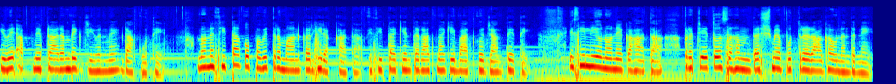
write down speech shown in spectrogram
कि वे अपने प्रारंभिक जीवन में डाकू थे। उन्होंने सीता को पवित्र मानकर ही रखा था। वे सीता की अंतरात्मा की बात को जानते थे। इसीलिए उन्होंने कहा था, प्रचेतो सहम दशम्य पुत्र राघव नंदने।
